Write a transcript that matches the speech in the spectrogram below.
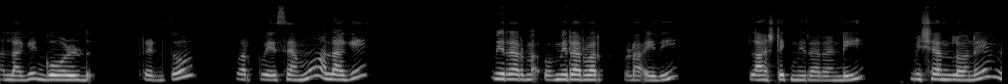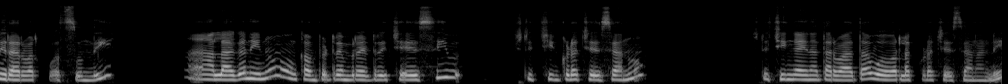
అలాగే గోల్డ్ థ్రెడ్తో వర్క్ వేసాము. అలాగే మిర్రర్ మిర్రర్ వర్క్ కూడా ఇది. ప్లాస్టిక్ మిర్రర్ అండి. మిషన్లోనే మిర్రర్ వర్క్ వస్తుంది. అలాగా నేను కంప్యూటర్ ఎంబ్రాయిడరీ చేసి స్టిచ్చింగ్ కూడా చేశాను. స్టిచ్చింగ్ అయిన తర్వాత ఓవర్లకు కూడా చేశానండి.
